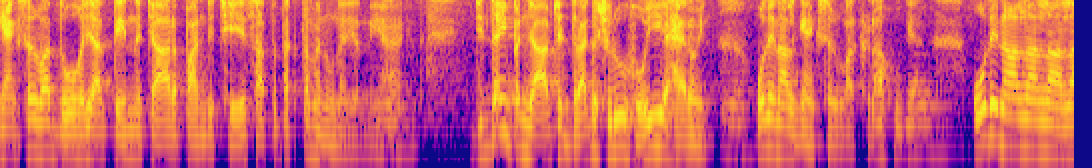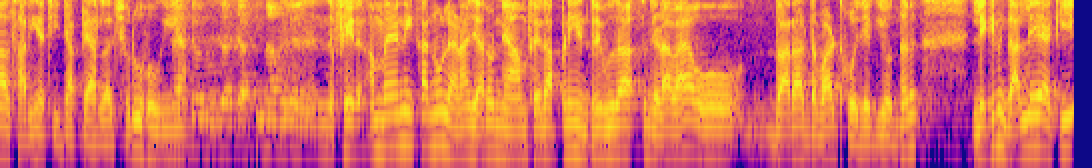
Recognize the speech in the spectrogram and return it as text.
ਗੈਂਗਸਟਰਵਾਦ 2003 4 5 6 7 ਤੱਕ ਤਾਂ ਮੈਨੂੰ ਨਜ਼ਰ ਨਹੀਂ ਆਇਆ ਕਿਤੇ। ਜਿੱਦਾਂ ਹੀ ਪੰਜਾਬ 'ਚ ਡਰੱਗ ਸ਼ੁਰੂ ਹੋਈ ਹੈ ਹੈਰੋਇਨ ਉਹਦੇ ਨਾਲ ਗੈਂਗਸਟਰਵਾਦ ਖੜਾ ਹੋ ਗਿਆ। ਉਹਦੇ ਨਾਲ ਨਾਲ ਨਾਲ ਨਾਲ ਸਾਰੀਆਂ ਚੀਜ਼ਾਂ ਪੈਰਲਲ ਸ਼ੁਰੂ ਹੋ ਗਈਆਂ। ਫਿਰ ਮੈਂ ਨਹੀਂ ਕਾਨੂੰ ਲੈਣਾ ਯਾਰ ਉਹ ਨਿਆਮ ਫਿਰ ਆਪਣੀ ਇੰਟਰਵਿਊ ਦਾ ਜਿਹੜਾ ਵਾ ਉਹ ਦੁਆਰਾ ਡਿਵਰਟ ਹੋ ਜਾਏਗੀ ਉਧਰ। ਲੇਕਿਨ ਗੱਲ ਇਹ ਹੈ ਕਿ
